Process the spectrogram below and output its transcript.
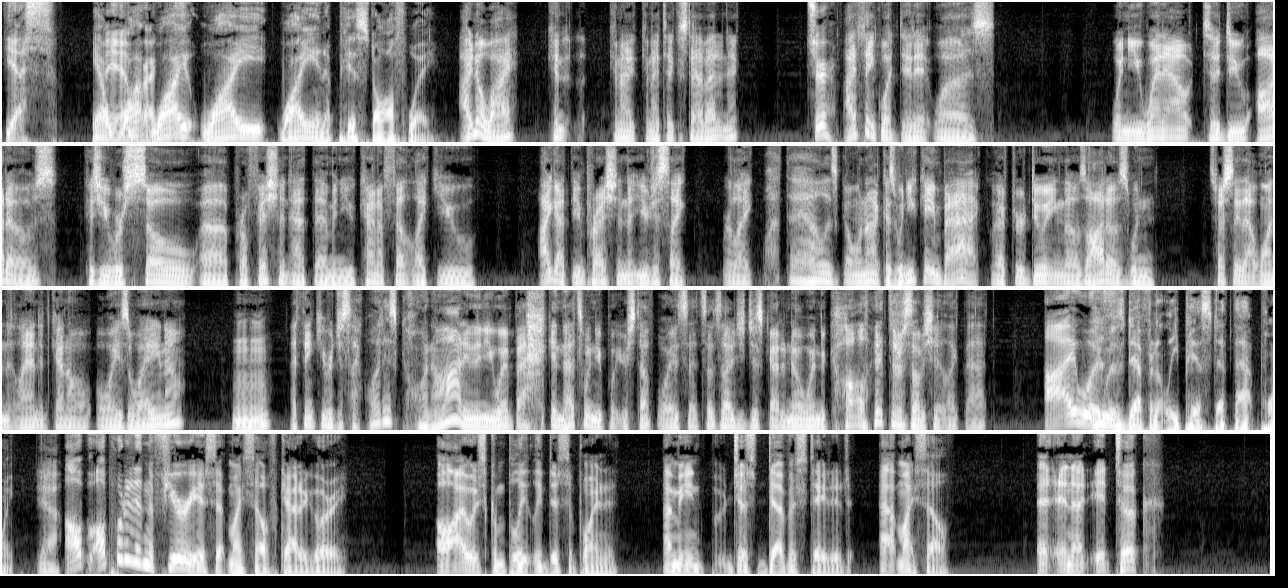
Yes. Yeah, I why, why, why, why in a pissed off way? I know why. Can can I can I take a stab at it, Nick? Sure. I think what did it was when you went out to do autos because you were so uh, proficient at them and you kind of felt like you. I got the impression that you just like were like, what the hell is going on? Because when you came back after doing those autos, when especially that one that landed kind of a ways away, you know, Mm-hmm. I think you were just like, what is going on? And then you went back and that's when you put your stuff away. It said sometimes you just got to know when to call it or some shit like that. I was, He was definitely pissed at that point. Yeah. I'll I'll put it in the furious at myself category. Oh, I was completely disappointed. I mean, just devastated at myself. And, and I, it took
